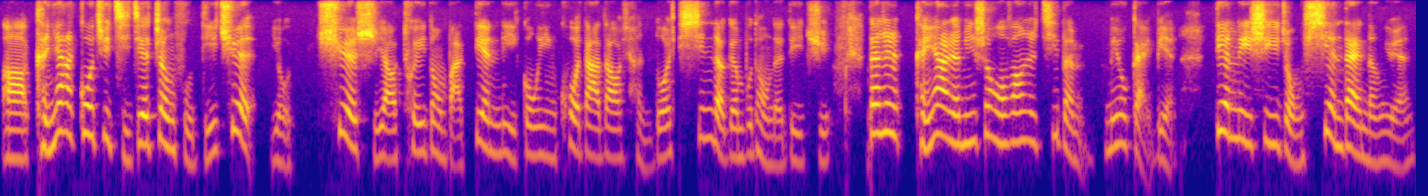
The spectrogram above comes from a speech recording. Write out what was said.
啊。肯亚过去几届政府的确有确实要推动把电力供应扩大到很多新的跟不同的地区，但是肯亚人民生活方式基本没有改变，电力是一种现代能源。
